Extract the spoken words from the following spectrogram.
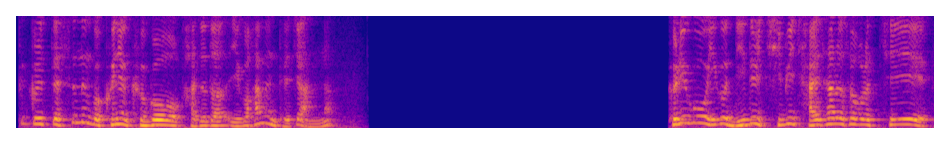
끓일 때 쓰는 거 그냥 그거 가져다 이거 하면 되지 않나? 그리고 이거 니들 집이 잘 살아서 그렇지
